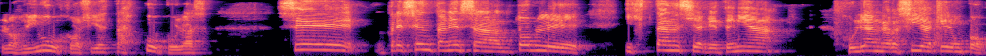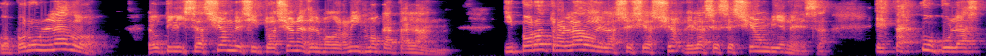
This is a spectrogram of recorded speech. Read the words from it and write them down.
los dibujos y estas cúpulas se presentan esa doble instancia que tenía Julián García, que era un poco, por un lado, la utilización de situaciones del modernismo catalán y por otro lado de la, de la secesión vienesa. Estas cúpulas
